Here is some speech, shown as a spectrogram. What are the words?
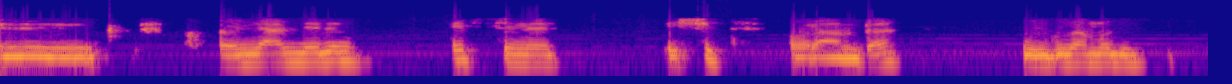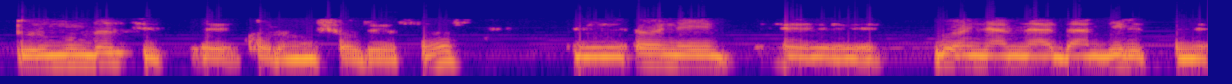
e, önlemlerin hepsini eşit oranda uygulamanız durumunda siz korunmuş oluyorsunuz. Örneğin bu önlemlerden birisini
